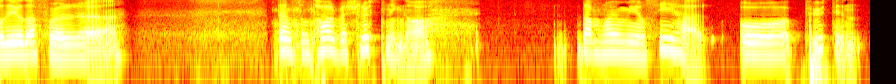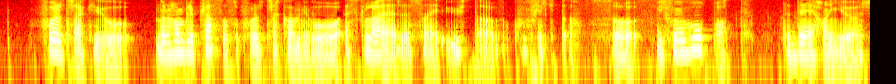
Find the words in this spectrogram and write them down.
Og det er jo derfor uh, Den som tar beslutninger, de har jo mye å si her. Og Putin foretrekker jo Når han blir pressa, så foretrekker han jo å eskalere seg ut av konflikter. Så vi får jo håpe at det er det han gjør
